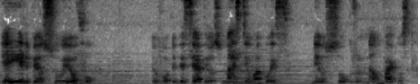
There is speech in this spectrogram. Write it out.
E aí ele pensou: eu vou, eu vou obedecer a Deus, mas tem uma coisa: meu sogro não vai gostar.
